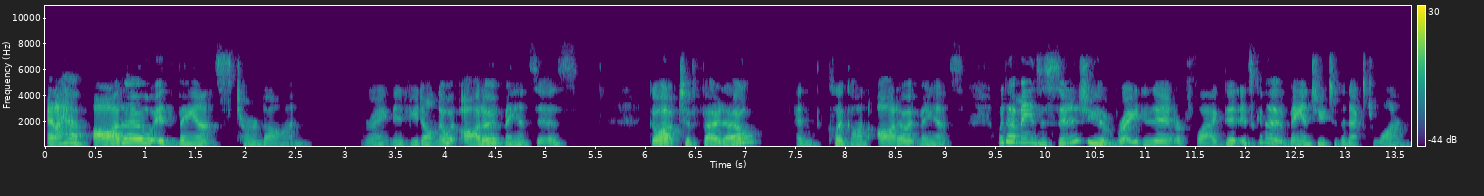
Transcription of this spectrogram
And I have auto advance turned on right? And if you don't know what auto advance is, go up to photo and click on auto advance. What that means, as soon as you have rated it or flagged it, it's going to advance you to the next one.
